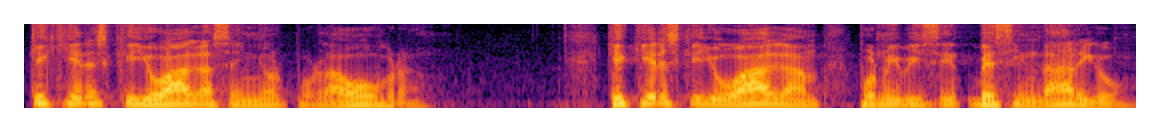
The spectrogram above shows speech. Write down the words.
¿Qué quieres que yo haga, Señor, por la obra? ¿Qué quieres que yo haga por mi vecindario?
